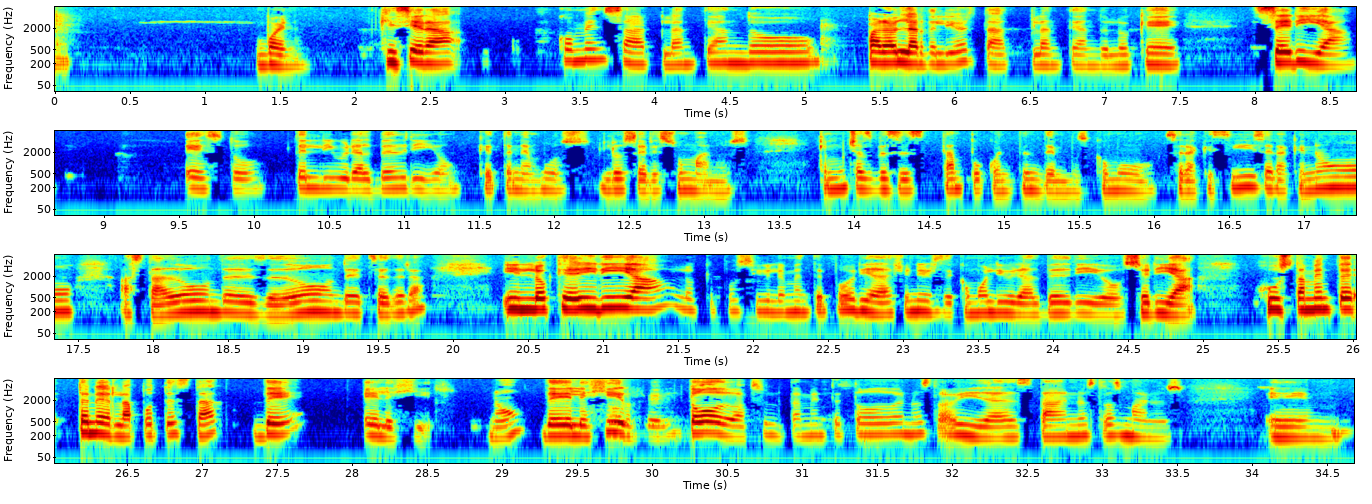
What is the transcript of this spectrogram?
bueno, quisiera comenzar planteando, para hablar de libertad, planteando lo que sería esto del libre albedrío que tenemos los seres humanos, que muchas veces tampoco entendemos cómo, ¿será que sí? ¿Será que no? ¿Hasta dónde? ¿Desde dónde? Etcétera. Y lo que diría, lo que posiblemente podría definirse como libre albedrío sería justamente tener la potestad de elegir, ¿no? De elegir todo, absolutamente todo en nuestra vida está en nuestras manos, em,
